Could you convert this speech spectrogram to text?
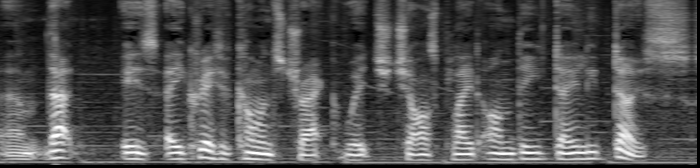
Um, that is a Creative Commons track which Charles played on the Daily Dose.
